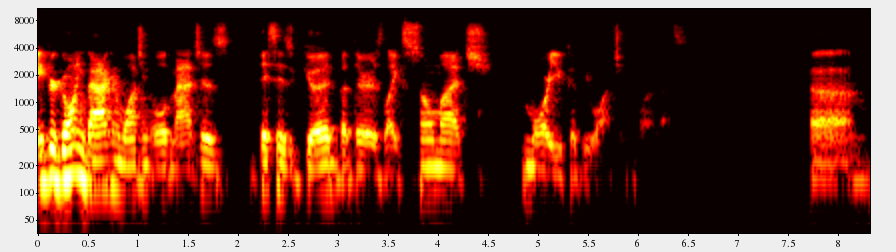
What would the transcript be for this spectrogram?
if you're going back and watching old matches, this is good, but there's like so much more you could be watching, more or less. Um,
